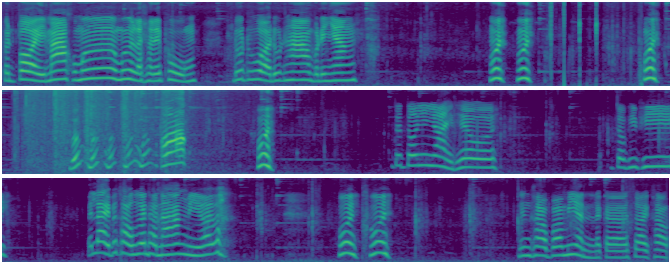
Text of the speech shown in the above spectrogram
เพิ่นปล่อยมาคุมือมือละเท่าได้ผงดูดหัวดูดห้าวบ่ได้หยังเฮ้ยเฮ้ยเฮ้ยเบิ้งเบิ้งเบิ้งเบิ้งเบิ้งออกเฮ้ย แต่ตัวใหญ่ๆเท่าเอ้ยตัวพี่ๆไปไล่ไปเข้าเฮือนเท่านางนี่ไว้ปะเฮ้ยเฮ้ยนึ่งข้าวปลาเมียนแล้วก็ใส่ข้าว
